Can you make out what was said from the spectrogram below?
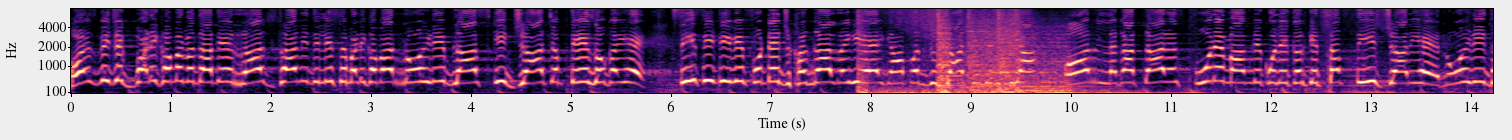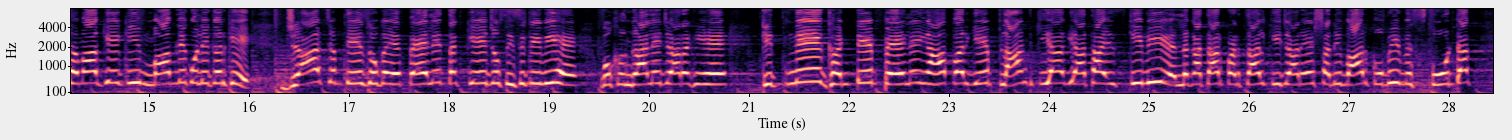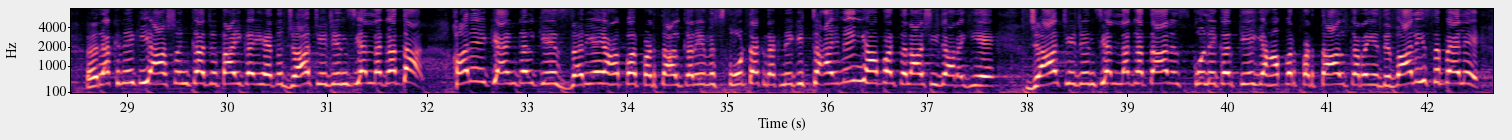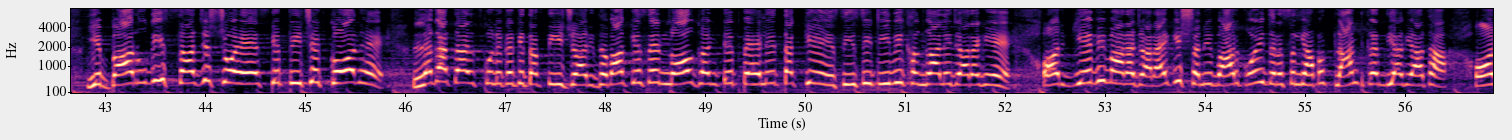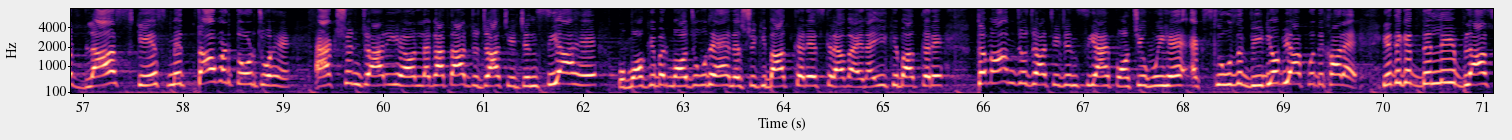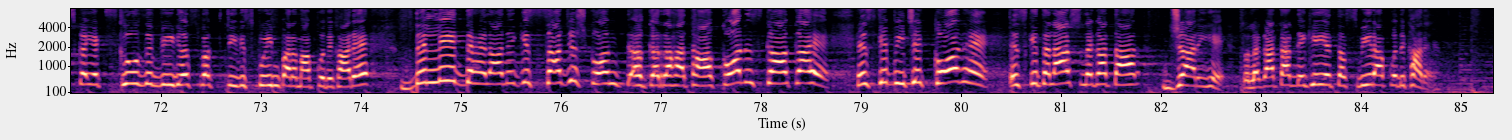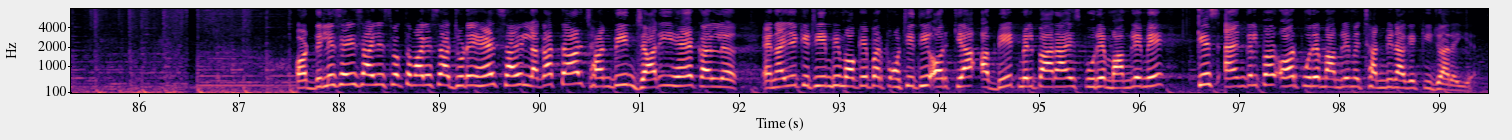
और इस बीच एक बड़ी खबर बता दें, राजधानी दिल्ली से बड़ी खबर, रोहिणी ब्लास्ट की जाँच अब तेज हो गई है। सीसीटीवी फुटेज खंगाल रही है, यहाँ पर जो जाँच और लगातार इस पूरे मामले को लेकर के तफ्तीश जारी है। रोहिणी धमाके की मामले को लेकर के जाँच अब तेज हो गई है। पहले तक के जो सीसीटीवी है, वो खंगाले जा रहे हैं। कितने घंटे पहले यहाँ पर ये प्लांट किया गया था, इसकी भी लगातार पड़ताल की जा रही है। शनिवार को भी विस्फोटक रखने की आशंका जताई गई है। तो जाँच एजेंसियाँ लगातार हर एंगल के ज़रिए यहाँ पर पड़ताल करें। विस्फोटक रखने की टाइमिंग यहाँ पर तलाशी जा रही है। जाँच एजेंसियाँ लगातार इसको लेकर के यहाँ पर पड़ताल कर रही है। दिवाली से पहले ये बारूदी साजिश जो है, इसके पीछे कौन है? लगातार इसको लेकर के तफ्तीश जारी। धमाके से नौ घंटे पहले तक के सीसीटीवी खंगाले जा रहे हैं। और ये भी माना जा रहा है कि शनिवार को ही दरअसल यहाँ पर प्लांट कर दिया गया था। और ब्लास्ट केस में ताबड़तोड़ जो है एक्शन जारी है। और लगातार जो जाँच एजेंसियाँ है, वो मौके पर मौजूद है। एनएसजी की बात करें, इसके अलावा एनआईए की बात करें, तमाम जो जाँच एजेंसियाँ पहुँची हुई है। एक्सक्लूसिव वीडियो भी आपको दिखा रहा है। ये देखिए, दिल्ली ब्लास्ट का एक्सक्लूसिव वीडियो इस वक्त टीवी स्क्रीन पर हम आपको दिखा रहे हैं। दिल्ली दहलाने की साजिश कौन कर रहा था? कौन इसका आका है? इसके पीछे कौन है? इसकी तलाश लगातार जारी है। तो लगातार देखिए, ये तस्वीर आपको दिखा रहे हैं। और दिल्ली से ही साहिल इस वक्त हमारे साथ जुड़े हैं। साहिल, लगातार छानबीन जारी है। कल एनआईए की टीम भी मौके पर पहुँची थी और क्या अपडेट मिल पा रहा है इस पूरे मामले में? किस एंगल पर और पूरे मामले में छानबीन आगे की जा रही है?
